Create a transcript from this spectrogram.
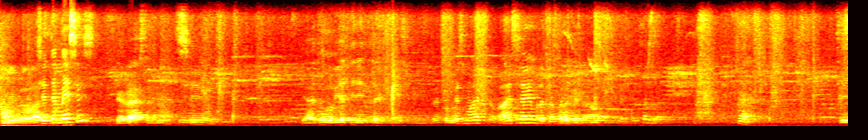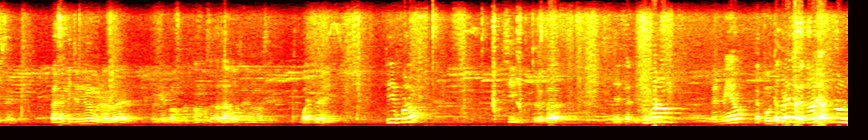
Sí, probar. ¿Siete meses? Qué raza, ¿no? Sí. Ya todavía tiene tres meses. Es macho. Ah, es hembra Para también. que no. Sí, sí. Pásame tu número, brother. Porque vamos, vamos hablamos en unos cuatro meses. ¿Tienes fono? Sí, pero para. ¿Tienes la ¿Tu fono? ¿El mío? Apunta. Espérate, que todavía no no,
